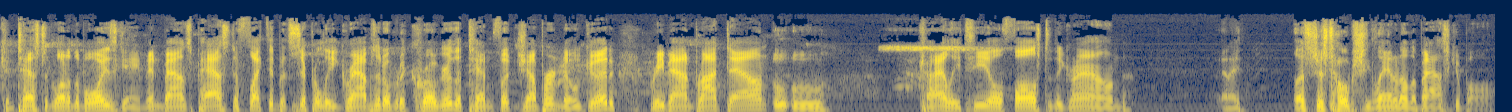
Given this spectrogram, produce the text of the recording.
contested one of the boys' game. Inbounds pass deflected, but Sipperly grabs it over to Kroger. The 10 foot jumper, no good. Rebound brought down. Ooh, ooh. Kylie Teal falls to the ground. And I Let's just hope she landed on the basketball.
